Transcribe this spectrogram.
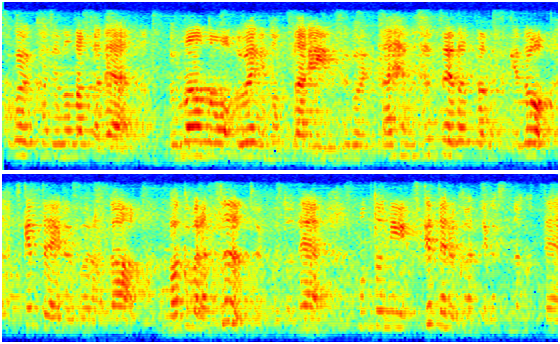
すごい風の中で馬の上に乗ったりすごい大変な撮影だったんですけどつけているブラがワークブラ2ということで本当につけてる感じがしなくて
